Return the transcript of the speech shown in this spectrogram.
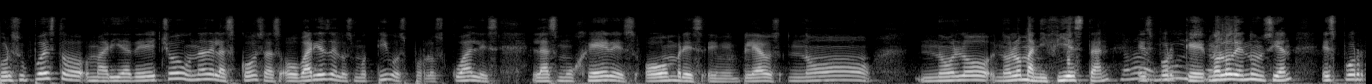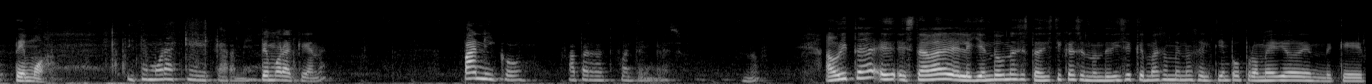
Por supuesto, María, de hecho, una de las cosas o varios de los motivos por los cuales las mujeres, hombres, eh, empleados no no lo no lo manifiestan es porque no lo denuncian es por temor ¿Y temor a qué, Carmen? ¿Temor a qué, Ana? Pánico a perder tu fuente de ingreso. ¿No? Ahorita eh, estaba leyendo unas estadísticas en donde dice que más o menos el tiempo promedio de, que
